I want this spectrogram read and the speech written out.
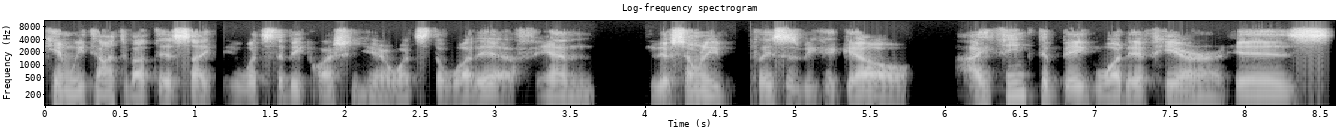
Kim, we talked about this. Like, what's the big question here? What's the what if? And there's so many places we could go. I think the big what if here is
